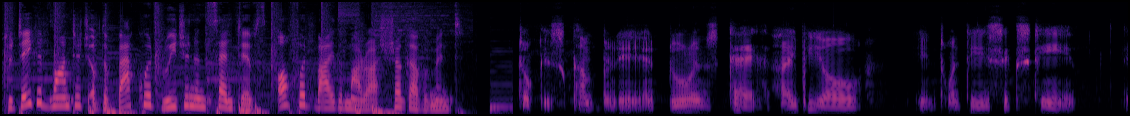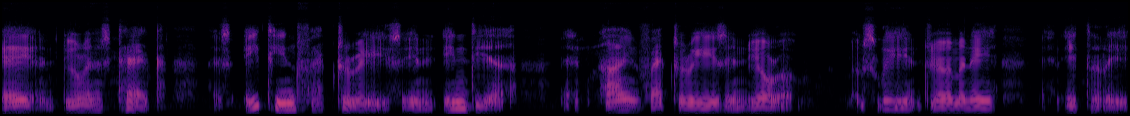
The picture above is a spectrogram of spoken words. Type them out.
to take advantage of the backward region incentives offered by the Maharashtra government. Took his company Endurance Tech IPO in 2016. Today, Endurance Tech has 18 factories in India and 9 factories in Europe mostly in Germany and Italy.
